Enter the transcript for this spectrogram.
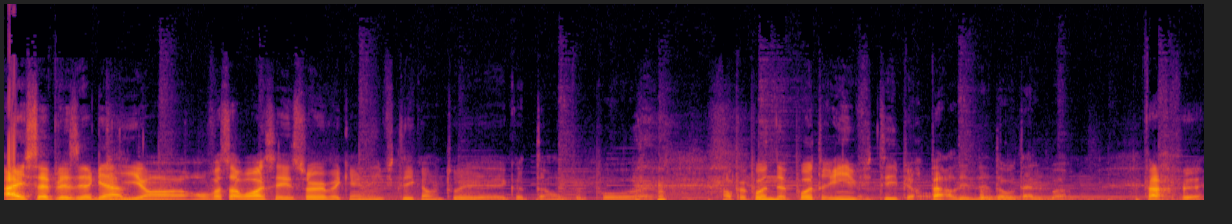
Hey, ça fait plaisir, Gab. Puis on, on va savoir, c'est sûr, avec un invité comme toi, écoute, on peut pas, euh, on peut pas ne pas te réinviter puis reparler de d'autres albums. Parfait.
